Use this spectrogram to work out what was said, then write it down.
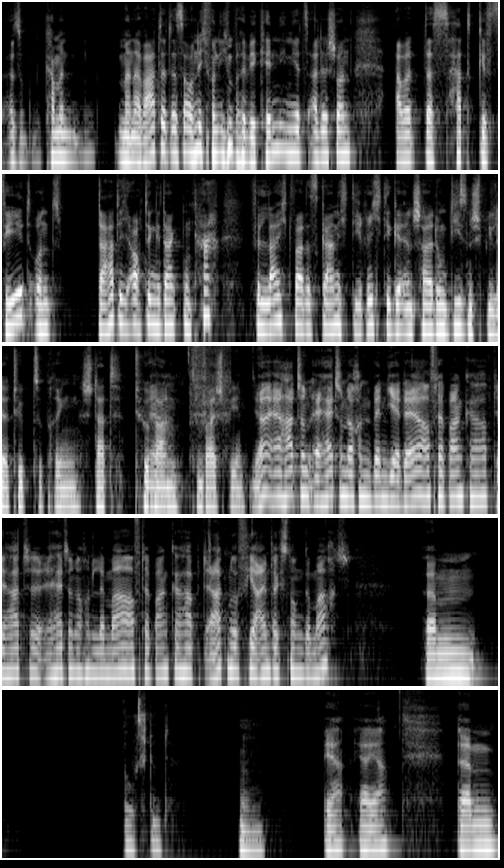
also kann man, man erwartet es auch nicht von ihm, weil wir kennen ihn jetzt alle schon, aber das hat gefehlt und da hatte ich auch den Gedanken, ha, vielleicht war das gar nicht die richtige Entscheidung, diesen Spielertyp zu bringen, statt Tyram ja. zum Beispiel. Ja, er hatte, er hätte noch einen Ben Yedder auf der Bank gehabt, er, hatte, er hätte noch einen Lemar auf der Bank gehabt, er hat nur vier Einwechslungen gemacht. Ähm, oh, stimmt. Mhm. Ja, ja, ja. Ähm,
